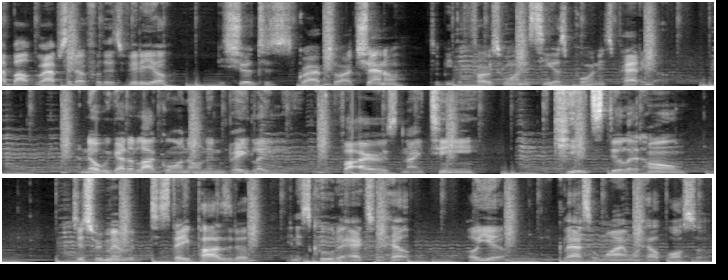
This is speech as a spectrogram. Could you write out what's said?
That about wraps it up for this video. Be sure to subscribe to our channel to be the first one to see us pouring this patio. I know we got a lot going on in the Bay lately, with the fires, 19, the kids still at home. Just remember to stay positive and it's cool to ask for help. Oh yeah, a glass of wine will help also.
